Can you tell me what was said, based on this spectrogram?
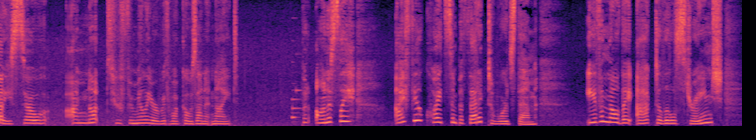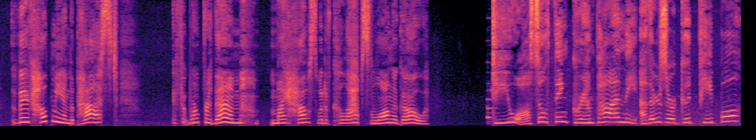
early, so I'm not too familiar with what goes on at night. But honestly, I feel quite sympathetic towards them. Even though they act a little strange, they've helped me in the past. If it weren't for them, my house would have collapsed long ago. Do you also think Grandpa and the others are good people?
